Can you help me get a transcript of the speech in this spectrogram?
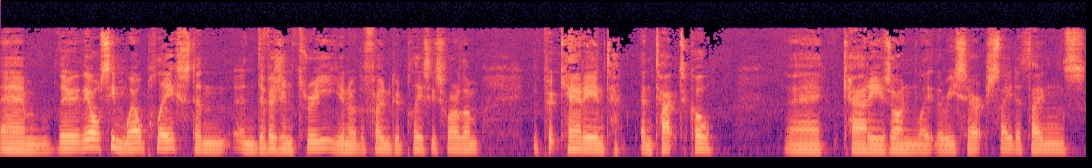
Um, they they all seem well placed in, in Division Three. You know, they found good places for them. They put Kerry in, ta- in tactical. Uh, Cary's on like the research side of things.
